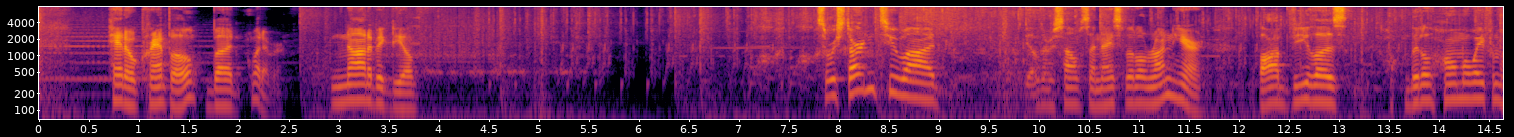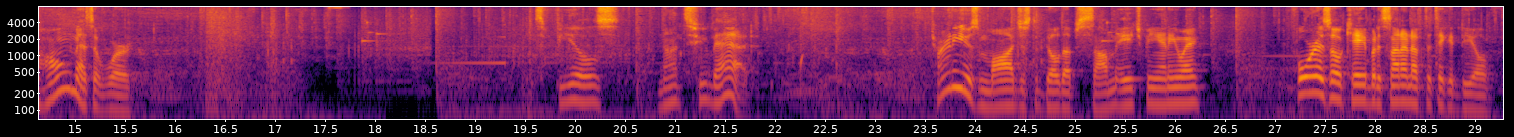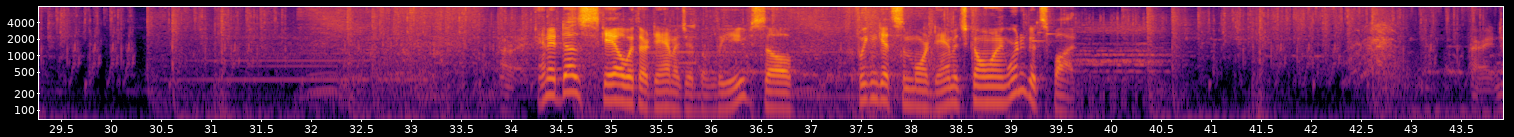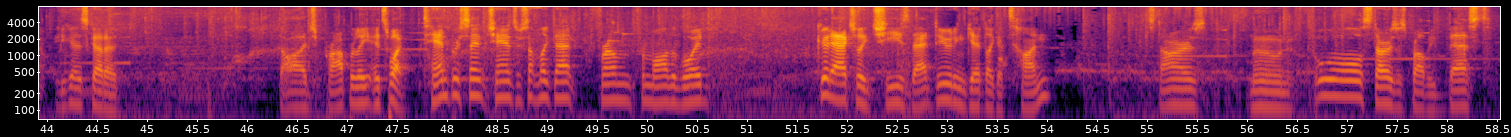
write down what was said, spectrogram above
Pedo Crampo, but whatever. Not a big deal. So we're starting to uh, build ourselves a nice little run here. Bob Vila's little home away from home, as it were. Feels not too bad. Trying to use Maw just to build up some HP anyway. Four is okay, but it's not enough to take a deal. Alright, and it does scale with our damage, I believe, so if we can get some more damage going, we're in a good spot. Alright, no, you guys gotta dodge properly. It's what, 10% chance or something like that from, from Maw the Void? Could actually cheese that dude and get like a ton. Stars. Moon, Fool. Stars is probably best.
